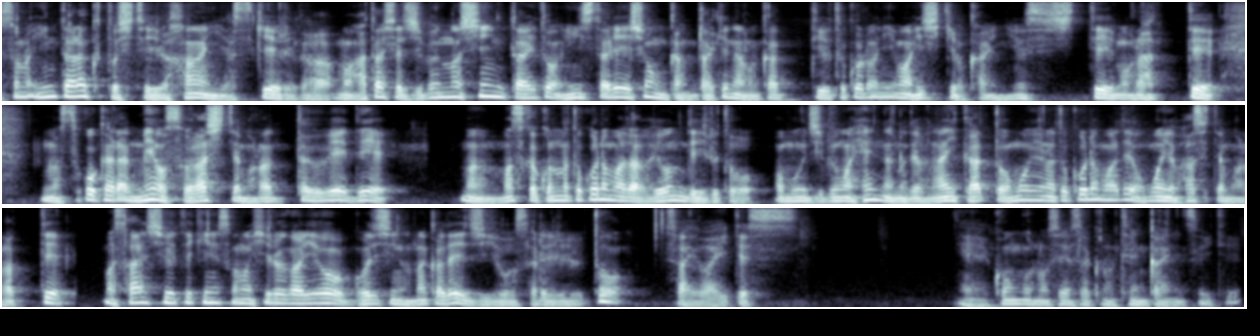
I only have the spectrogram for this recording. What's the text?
そのインタラクトしている範囲やスケールが、まあ、果たして自分の身体とインスタレーション感だけなのかっていうところにま意識を介入してもらって、まあ、そこから目をそらしてもらった上でまあ、まさかこんなところまでは読んでいると思う自分は変なのではないかと思うようなところまで思いを馳せてもらって、まあ、最終的にその広がりをご自身の中で受容されると幸いです。えー、今後の制作の展開について。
